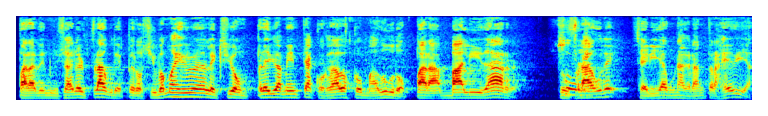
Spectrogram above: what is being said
para denunciar el fraude. Pero si vamos a ir a una elección previamente acordados con Maduro para validar su fraude, sería una gran tragedia.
